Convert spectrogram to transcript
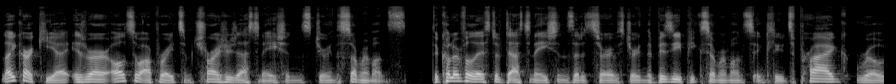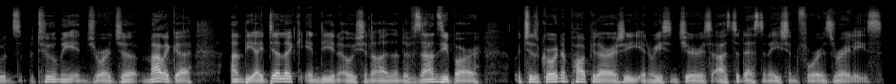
Like Arkia, Israir also operates some charter destinations during the summer months. The colourful list of destinations that it serves during the busy peak summer months includes Prague, Rhodes, Batumi in Georgia, Malaga, and the idyllic Indian Ocean island of Zanzibar, which has grown in popularity in recent years as the destination for Israelis.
